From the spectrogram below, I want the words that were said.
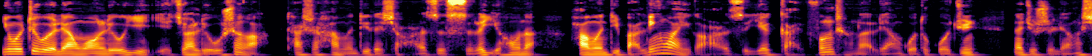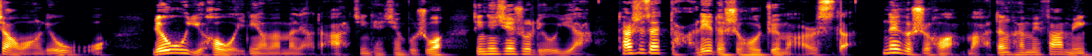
因为这位梁王刘毅也叫刘胜啊，他是汉文帝的小儿子，死了以后呢，汉文帝把另外一个儿子也改封成了梁国的国君，那就是梁孝王刘武。刘武以后我一定要慢慢聊的啊，今天先不说，今天先说刘毅啊，他是在打猎的时候坠马而死的。那个时候啊，马镫还没发明，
